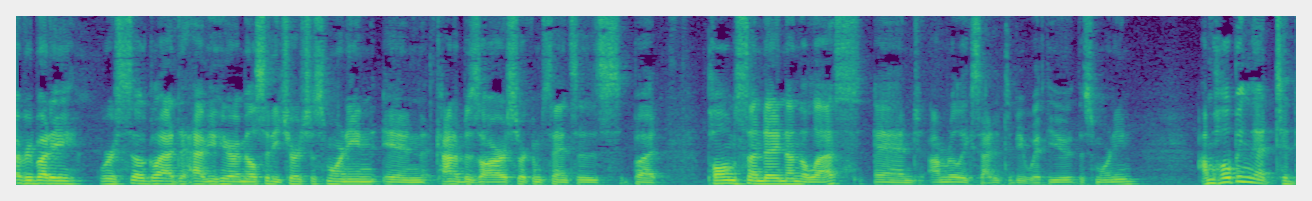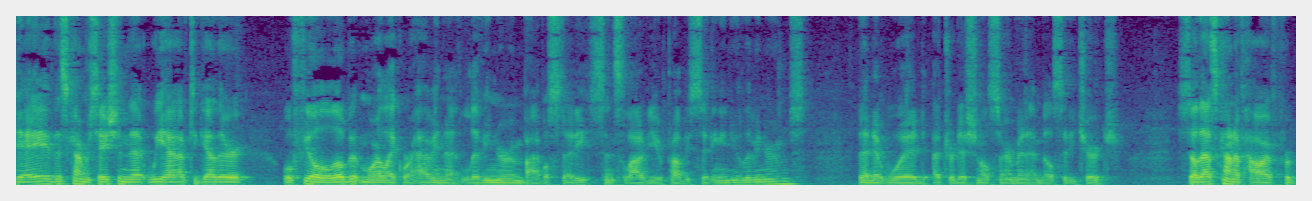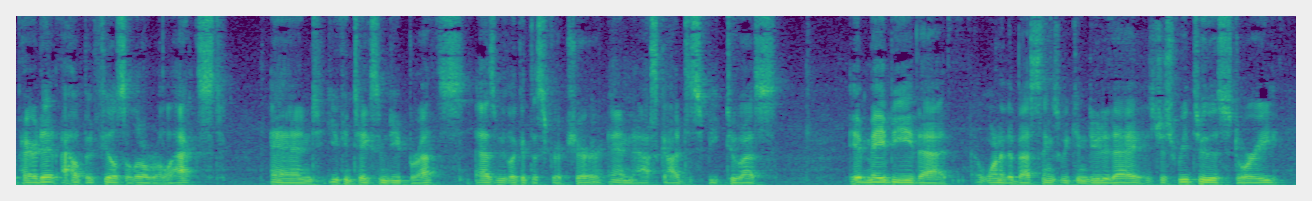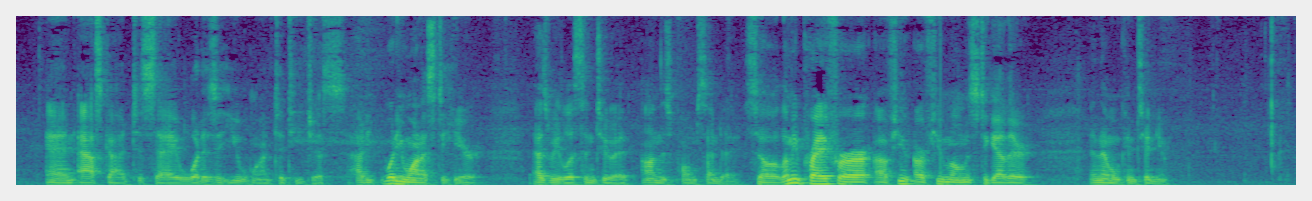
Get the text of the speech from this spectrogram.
everybody. We're so glad to have you here at Mill City Church this morning in kind of bizarre circumstances, but Palm Sunday nonetheless. And I'm really excited to be with you this morning. I'm hoping that today, this conversation that we have together will feel a little bit more like we're having a living room Bible study, since a lot of you are probably sitting in your living rooms, than it would a traditional sermon at Mill City Church. So that's kind of how I've prepared it. I hope it feels a little relaxed and you can take some deep breaths as we look at the scripture and ask God to speak to us. It may be that one of the best things we can do today is just read through this story and ask God to say, What is it you want to teach us? How do you, what do you want us to hear as we listen to it on this Palm Sunday? So let me pray for a few, our few moments together and then we'll continue.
